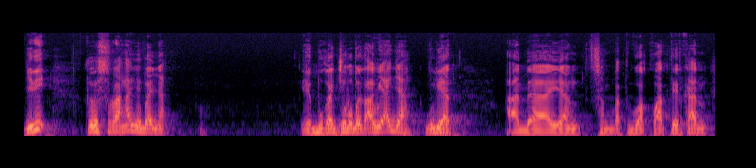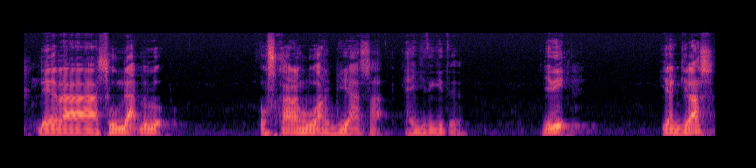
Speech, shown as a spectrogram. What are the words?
Jadi terus terang aja banyak. Ya bukan cuma Betawi aja. Gue lihat ada yang sempat gua khawatirkan daerah Sunda dulu. Oh sekarang luar biasa kayak gitu-gitu. Jadi yang jelas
